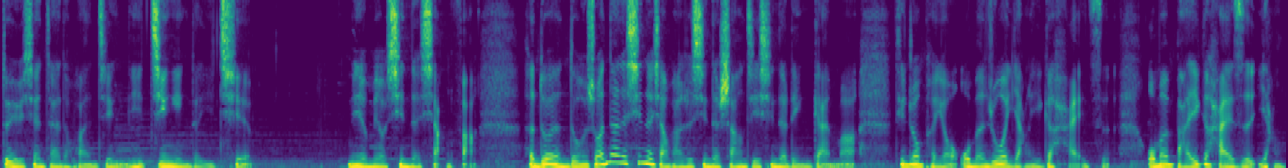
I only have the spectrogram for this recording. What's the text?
对于现在的环境，你经营的一切，你有没有新的想法？很多人都会说，那新的想法是新的商机、新的灵感吗？听众朋友，我们如果养一个孩子，我们把一个孩子养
